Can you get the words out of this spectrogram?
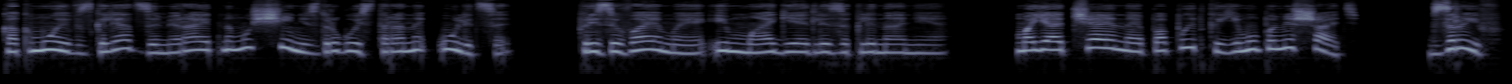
как мой взгляд замирает на мужчине с другой стороны улицы, призываемая им магия для заклинания. Моя отчаянная попытка ему помешать. Взрыв,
